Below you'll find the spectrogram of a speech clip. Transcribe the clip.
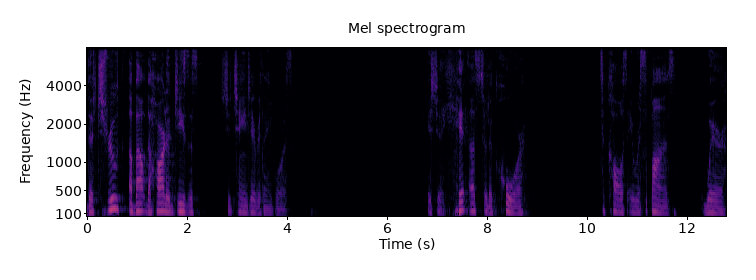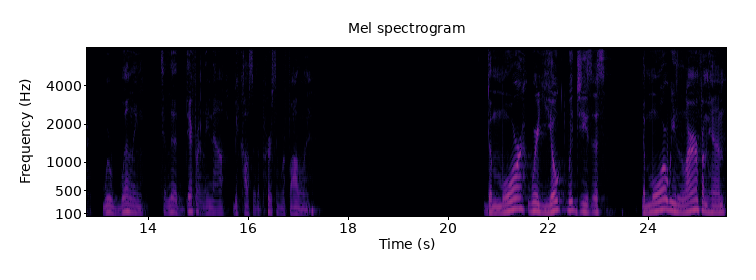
The truth about the heart of Jesus should change everything for us. It should hit us to the core to cause a response where we're willing to live differently now because of the person we're following. the more we're yoked with Jesus, the more we learn from him,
